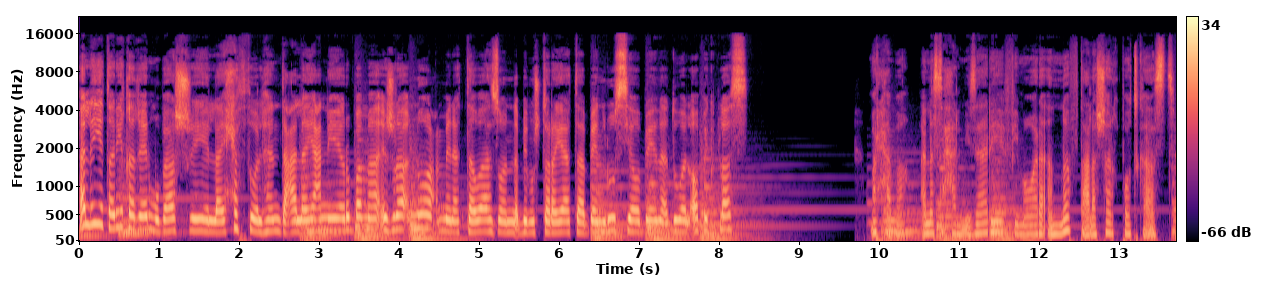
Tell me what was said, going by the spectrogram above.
هل هي طريقة غير مباشرة ليحثوا الهند على يعني ربما إجراء نوع من التوازن بمشترياتها بين روسيا وبين دول أوبك بلس؟ مرحبا أنا سحر الميزاري في ما وراء النفط على الشرق بودكاست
